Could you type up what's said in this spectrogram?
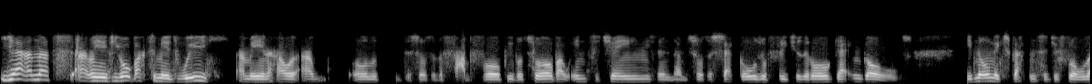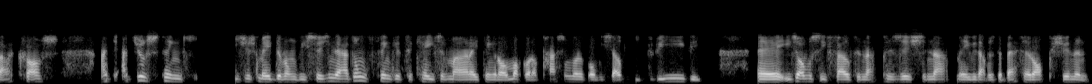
Yeah, and that's, I mean, if you go back to midweek, I mean, how, how all the, the, sort of the Fab Four people talk about interchange and, and sort of set goals up for each other, all getting goals. You'd normally expect them to just roll that across. I, I just think he's just made the wrong decision there. I don't think it's a case of Mane thinking, oh, I'm not going to pass, I'm going to go myself be greedy. Uh, he's obviously felt in that position that maybe that was the better option. And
